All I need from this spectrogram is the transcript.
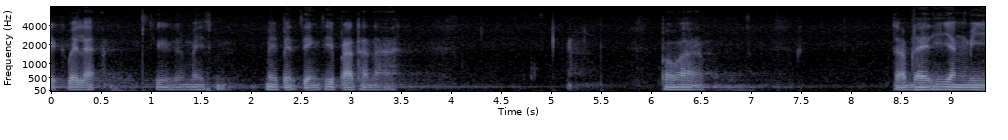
ด็กๆไปแล้ว คือไม่ไม่เป็นสิ่งที่ปรารถนา ราะว่าตราบใดที่ยังมี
